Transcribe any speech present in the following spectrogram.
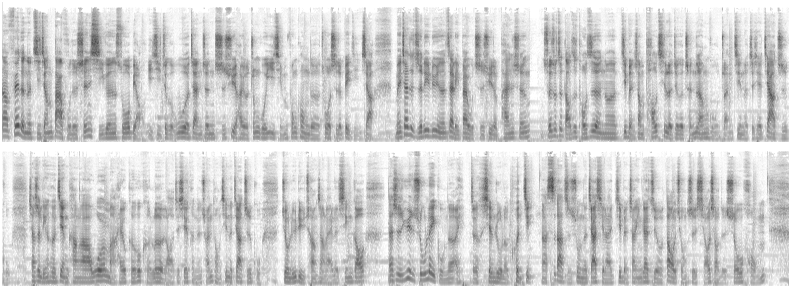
那 Fed 呢即将大幅的升息跟缩表，以及这个乌俄战争持续，还有中国疫情风控的措施的背景下，美债的殖利率呢在礼拜五持续的攀升，所以说这导致投资人呢基本上抛弃了这个成长股，转进了这些价值股，像是联合健康啊、沃尔玛还有可口可乐啊这些可能传统性的价值股就屡屡创上来了新高。但是运输类股呢，哎，则陷入了困境。那四大指数呢，加起来基本上应该只有道琼是小小的收红。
